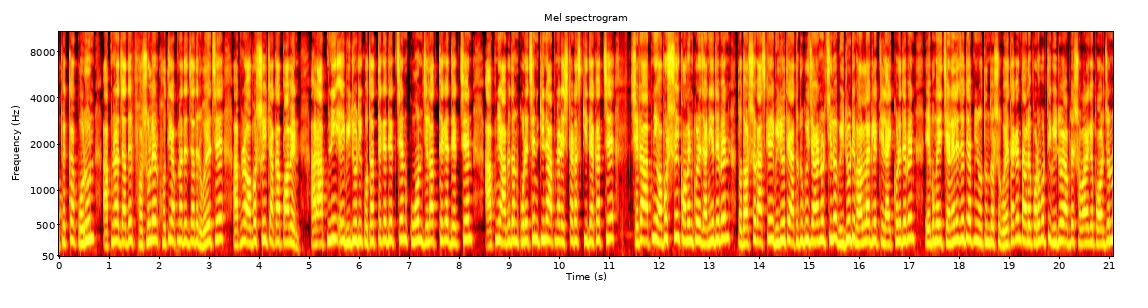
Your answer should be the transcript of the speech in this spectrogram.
অপেক্ষা করুন। আপনারা যাদের ফসলের ক্ষতি আপনাদের যাদের হয়েছে, আপনারা অবশ্যই টাকা পাবেন। আর আপনি এই ভিডিওটি কোথার থেকে দেখছেন, কোন জেলার থেকে দেখছেন, আপনি আবেদন করেছেন কি না আপনার স্ট্যাটাস কী দেখাচ্ছে, সেটা আপনি অবশ্যই কমেন্ট করে জানিয়ে দেবেন। তো দর্শক, আজকের এই ভিডিওতে এতটুকুই জানানোর ছিল। ভিডিওটি ভালো লাগলে একটি লাইক করে দেবেন এবং এই চ্যানেলে যদি আপনি নতুন দর্শক হয়ে থাকেন, তাহলে পরবর্তী ভিডিওর আপডেট সবার আগে পাওয়ার জন্য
